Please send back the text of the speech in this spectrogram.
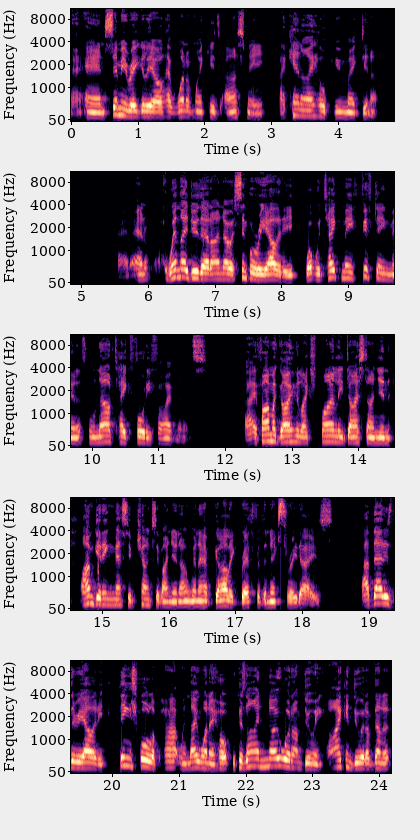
uh, and semi regularly I'll have one of my kids ask me, uh, Can I help you make dinner? And, and when they do that, I know a simple reality what would take me 15 minutes will now take 45 minutes. Uh, if I'm a guy who likes finely diced onion, I'm getting massive chunks of onion. I'm going to have garlic breath for the next three days. Uh, that is the reality. Things fall apart when they want to help because I know what I'm doing. I can do it. I've done it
